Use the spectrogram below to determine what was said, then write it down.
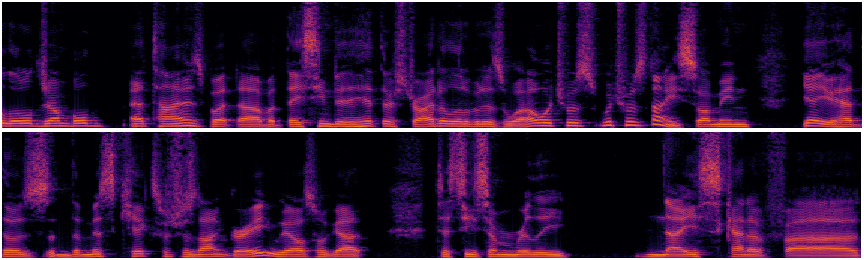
a little jumbled at times, but uh, but they seemed to hit their stride a little bit as well, which was which was nice. So I mean, yeah, you had those the missed kicks, which was not great. We also got to see some really nice kind of uh,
